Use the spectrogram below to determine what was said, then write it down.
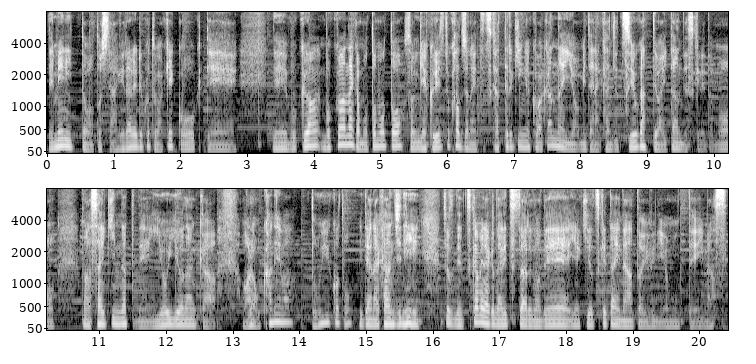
デメリットとして挙げられることが結構多くて、で、僕は、僕はなんかもともと、いや、クレジットカードじゃないと使ってる金額わかんないよ、みたいな感じで強がってはいたんですけれども、まあ最近になってね、いよいよなんか、あれ、お金はどういうこと？みたいな感じに、ちょっとね、つかめなくなりつつあるので、いや、気をつけたいなというふうに思っています。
